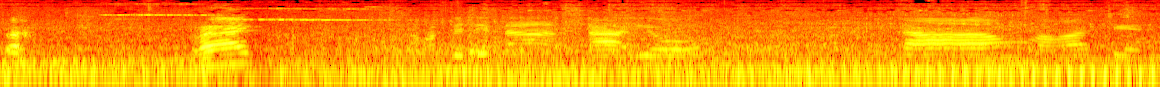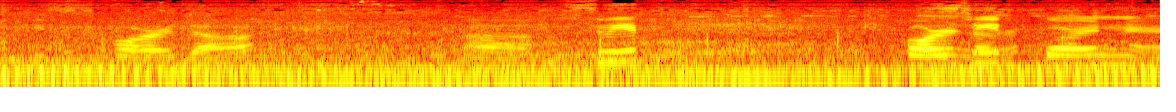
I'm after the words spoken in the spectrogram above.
Right? Nakabili na tayo ng mga candies for the uh, sweet corner. Sweet corner.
